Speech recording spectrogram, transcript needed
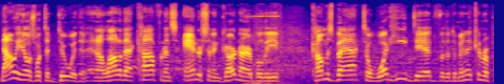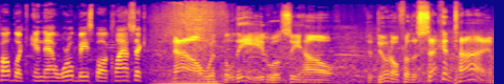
Now he knows what to do with it. And a lot of that confidence, Anderson and Gardner, I believe, comes back to what he did for the Dominican Republic in that World Baseball Classic. Now with the lead, we'll see how Deduno for the second time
